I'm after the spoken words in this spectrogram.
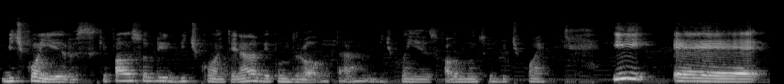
Bitcoinheiros, que fala sobre Bitcoin, tem nada a ver com droga, tá? Bitcoinheiros falam muito sobre Bitcoin. E é,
